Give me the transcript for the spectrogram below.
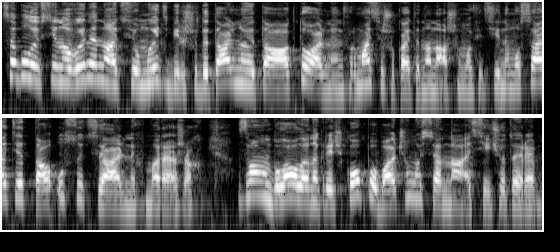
Це були всі новини на цю мить. Більше детальної та актуальної інформації шукайте на нашому офіційному сайті та у соціальних мережах. З вами була Олена Крячко. Побачимося на Сі 4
